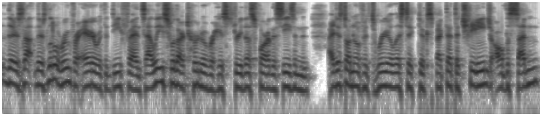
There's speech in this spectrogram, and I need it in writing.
there's not there's little room for error with the defense, at least with our turnover history thus far in the season. And I just don't know if it's realistic to expect that to change all of a sudden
